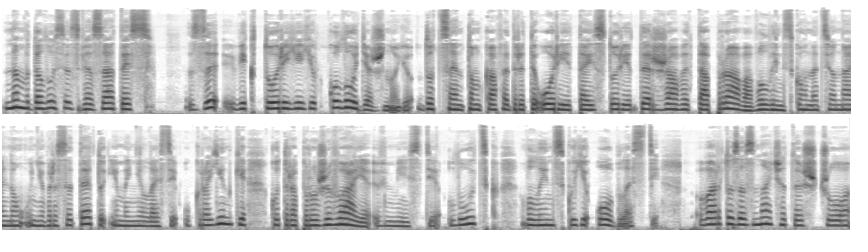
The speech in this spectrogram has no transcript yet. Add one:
Нам вдалося зв'язатись з Вікторією Колодяжною, доцентом кафедри теорії та історії держави та права Волинського національного університету імені Лесі Українки, котра проживає в місті Луцьк Волинської області. Варто зазначити, що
